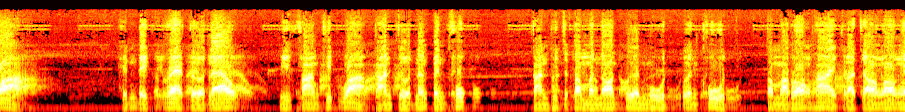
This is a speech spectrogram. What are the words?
ว่า เห็นเด็กแรกเกิดแล้ว มีความคิดว่าการเกิดนั้นเป็นทุกข์ การที่จะต้องมานอนเปื้อนมูด เปื้อนคูด ต้องมาร้องไห้กระจองงอแง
